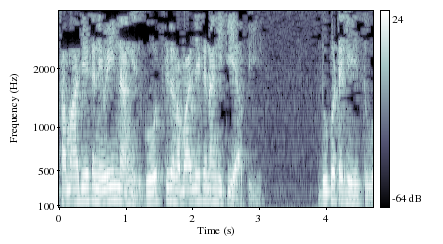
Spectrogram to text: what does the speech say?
සමාජයක නෙවෙයි නම් ගෝත්‍රික සමාජයක නම් හිටියේ අපි. දුකට හේතුව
